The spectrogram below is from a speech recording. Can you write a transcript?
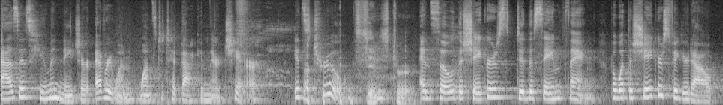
As is human nature, everyone wants to tip back in their chair. It's true. it is true. And so the Shakers did the same thing. But what the Shakers figured out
